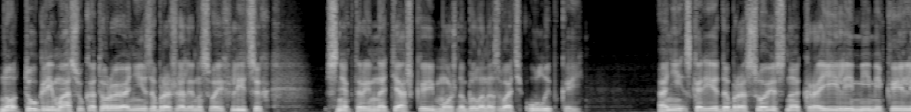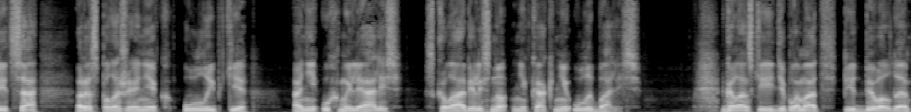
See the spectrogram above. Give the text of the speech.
Но ту гримасу, которую они изображали на своих лицах, с некоторой натяжкой можно было назвать улыбкой. Они скорее добросовестно краили мимикой лица – расположение к улыбке. Они ухмылялись, склабились, но никак не улыбались. Голландский дипломат Пит Биволда,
